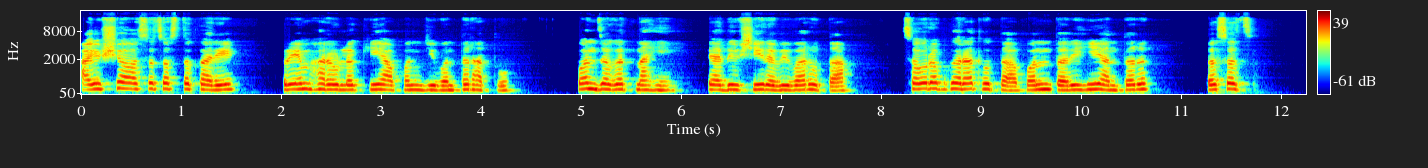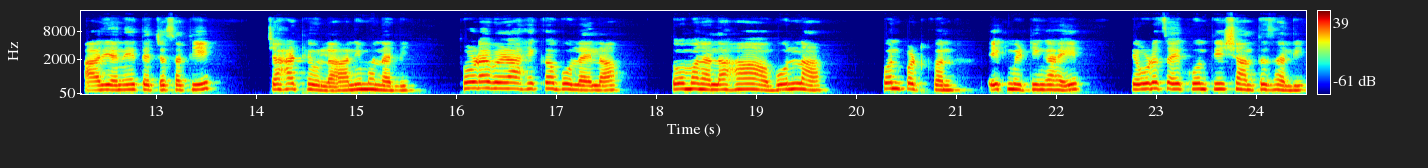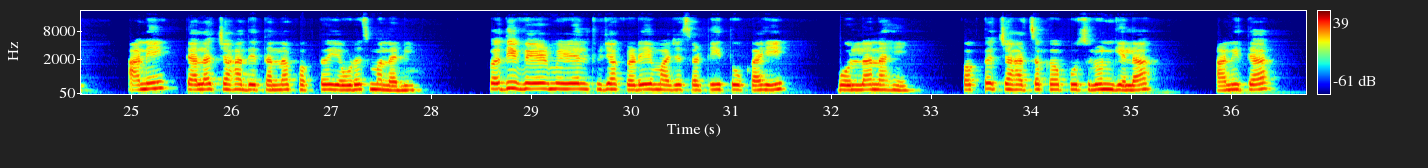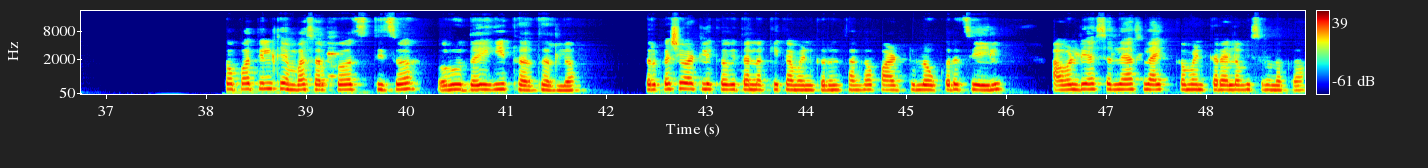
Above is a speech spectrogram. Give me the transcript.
आयुष्य असंच असतं का रे? प्रेम हरवलं की आपण जिवंत राहतो. पण जगत नाही. त्या दिवशी रविवार होता. सौरभ घरात होता पण तरीही अंतर तसंच. आर्याने त्याच्यासाठी चहा ठेवला आणि म्हणाली थोडा वेळ आहे का बोलायला? तो म्हणाला हा बोल ना. पण पटकन एक मीटिंग आहे. तेवढंच ऐकून ती शांत झाली आणि त्याला चहा देताना फक्त एवढंच म्हणाली कधी वेळ मिळेल तुझ्याकडे? माझ्यासाठी तो काही बोलला नाही. फक्त चहाचा कप उचलून गेला आणि त्या कपातील थेंबासारखंच तिचं हृदयही थरथरलं. तर कशी वाटली कविता नक्की कमेंट करून सांगा. पार्ट टू लवकरच येईल. आवडली असेल लाईक कमेंट करायला विसरू नका.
